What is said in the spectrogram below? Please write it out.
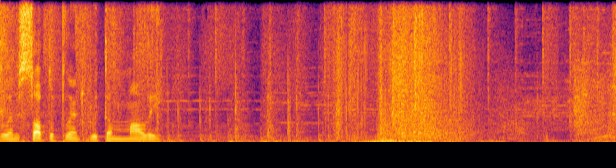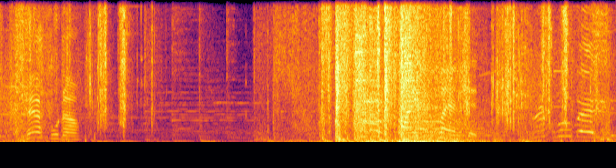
Let me stop the plant with the molly. Careful now. Spike planted. Triple, baby.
